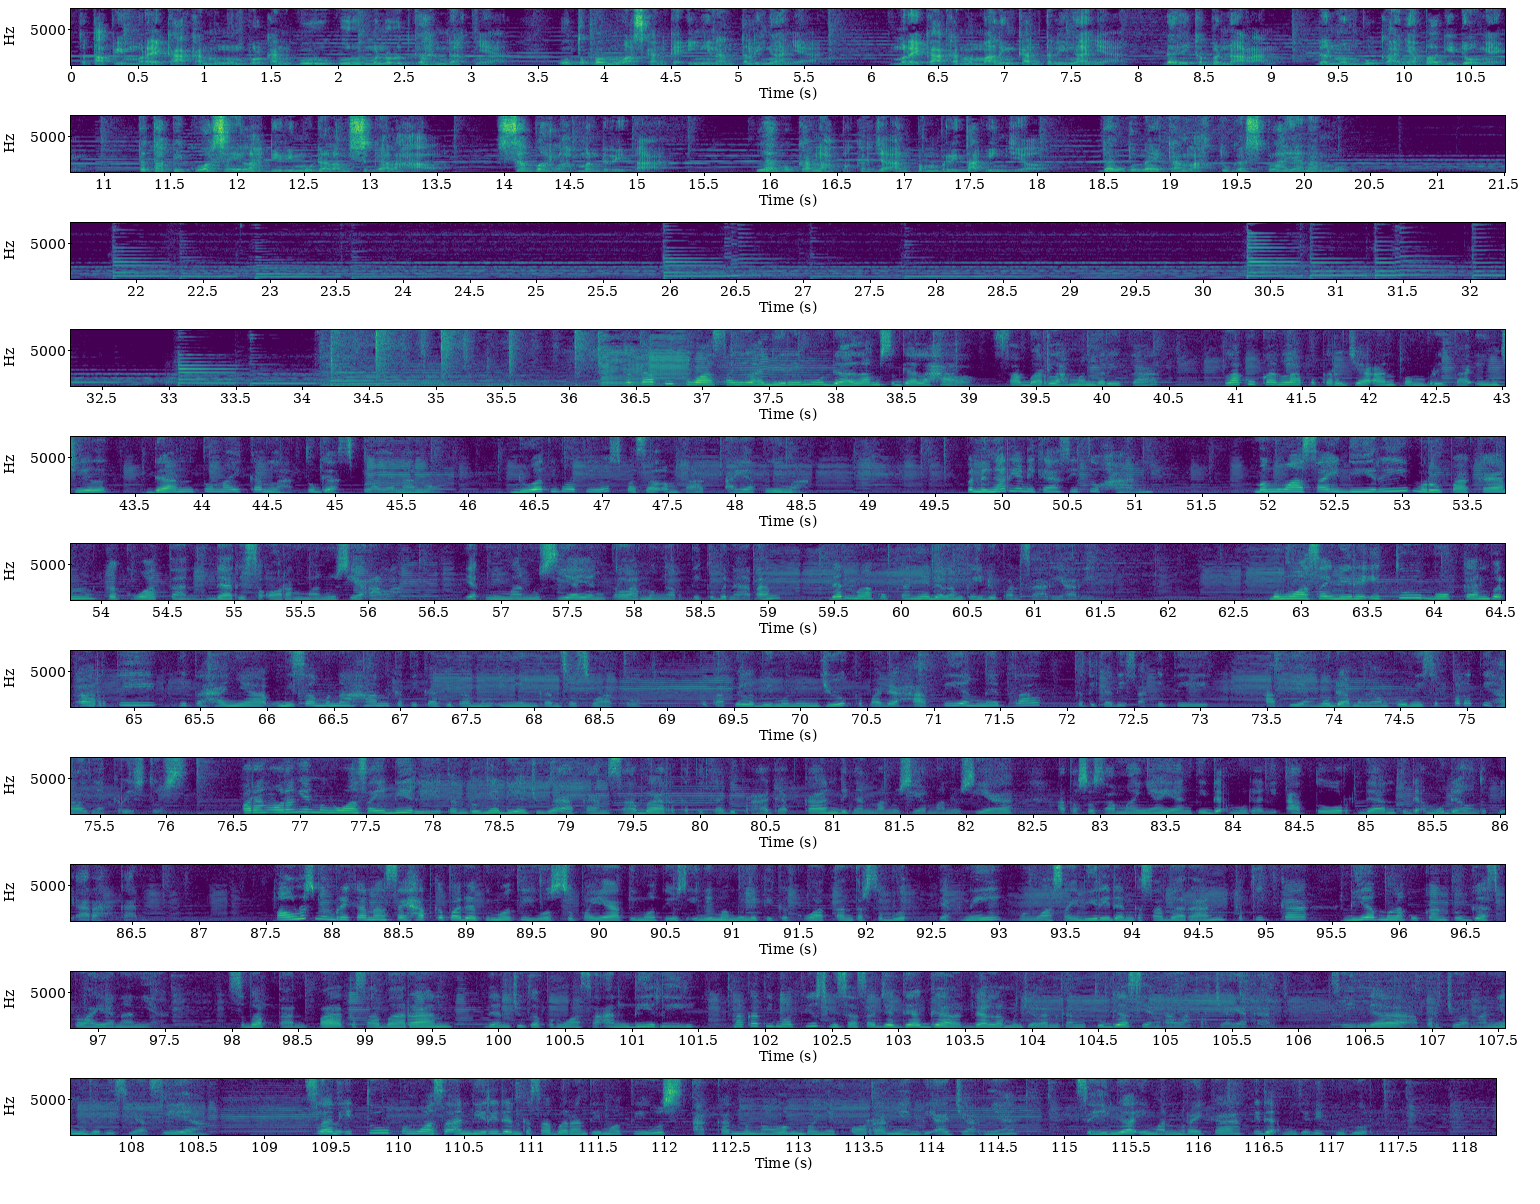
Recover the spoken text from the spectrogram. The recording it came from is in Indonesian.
tetapi mereka akan mengumpulkan guru-guru menurut kehendaknya untuk memuaskan keinginan telinganya. Mereka akan memalingkan telinganya dari kebenaran dan membukanya bagi dongeng. Tetapi kuasailah dirimu dalam segala hal, sabarlah menderita. Lakukanlah pekerjaan pemberita Injil dan tunaikanlah tugas pelayananmu Tetapi kuasailah dirimu dalam segala hal, sabarlah menderita, lakukanlah pekerjaan pemberita Injil, dan tunaikanlah tugas pelayananmu. 2 Timotius pasal 4 ayat 5 Pendengar yang dikasih Tuhan, menguasai diri merupakan kekuatan dari seorang manusia Allah, yakni manusia yang telah mengerti kebenaran dan melakukannya dalam kehidupan sehari-hari. Menguasai diri itu bukan berarti kita hanya bisa menahan ketika kita menginginkan sesuatu, tetapi lebih menunjuk kepada hati yang netral ketika disakiti, hati yang mudah mengampuni seperti halnya Kristus. Orang-orang yang menguasai diri tentunya dia juga akan sabar ketika diperhadapkan dengan manusia-manusia atau sesamanya yang tidak mudah diatur dan tidak mudah untuk diarahkan. Paulus memberikan nasihat kepada Timotius supaya Timotius ini memiliki kekuatan tersebut, yakni menguasai diri dan kesabaran ketika dia melakukan tugas pelayanannya. Sebab tanpa kesabaran dan juga penguasaan diri, maka Timotius bisa saja gagal dalam menjalankan tugas yang Allah percayakan, sehingga perjuangannya menjadi sia-sia. Selain itu, penguasaan diri dan kesabaran Timotius akan menolong banyak orang yang diajarnya sehingga iman mereka tidak menjadi gugur.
